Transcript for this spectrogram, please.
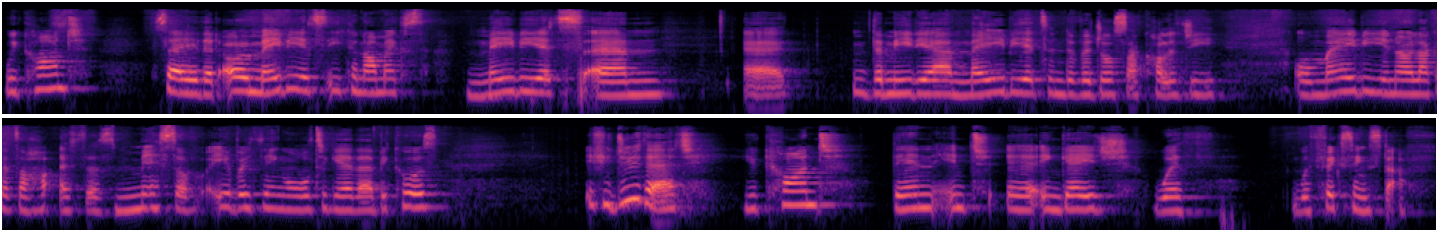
We can't say that, oh, maybe it's economics, maybe it's um, uh, the media, maybe it's individual psychology, or maybe, you know, like it's, a, it's this mess of everything all together. Because if you do that, you can't then uh, engage with, with fixing stuff.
